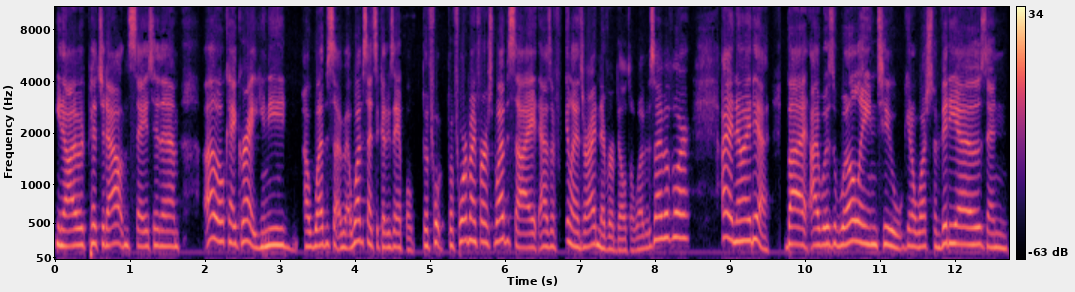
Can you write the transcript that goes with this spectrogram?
you know, I would pitch it out and say to them, oh, okay, great. You need a website. A website's a good example. Before, before my first website as a freelancer, I'd never built a website before. I had no idea, but I was willing to, you know, watch some videos and,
